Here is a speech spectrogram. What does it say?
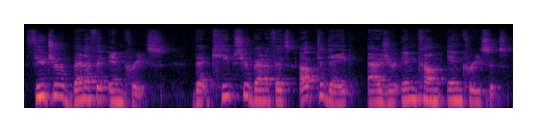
Future Benefit Increase that keeps your benefits up to date as your income increases.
